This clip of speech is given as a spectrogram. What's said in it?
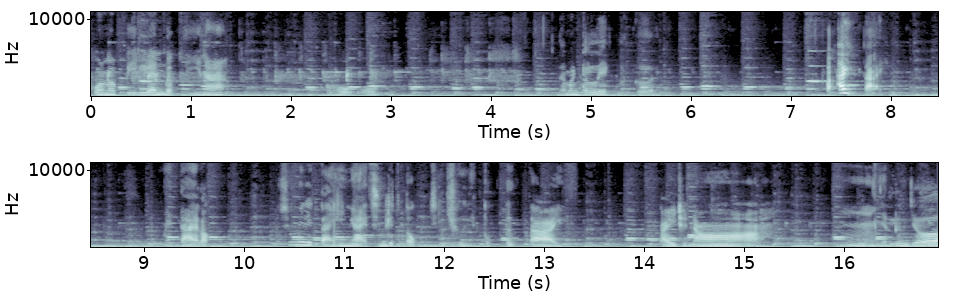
ควรมาปีนเล่นแบบนี้นะ โอ้โห แล้วมันก็เล็กเหลือเกิน ไอ้ตาย ไม่ตายหรอก ฉันไม่ได้ตายง่ายฉันแค่ตกเฉยๆตกตึกตาย ไปเถอะนะอืมอย่าลืมเยอะ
